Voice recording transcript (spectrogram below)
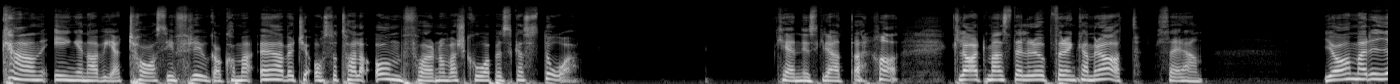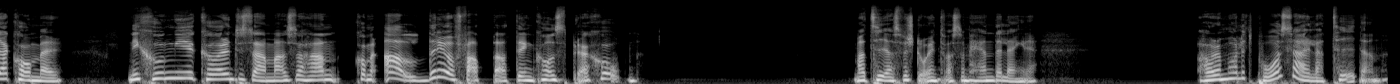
Kan ingen av er ta sin fruga och komma över till oss och tala om för honom var skåpet ska stå? Kenny skrattar. Ja, klart man ställer upp för en kamrat, säger han. Ja, Maria kommer. Ni sjunger ju i kören tillsammans så han kommer aldrig att fatta att det är en konspiration. Mattias förstår inte vad som händer längre. Har de hållit på så här hela tiden?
